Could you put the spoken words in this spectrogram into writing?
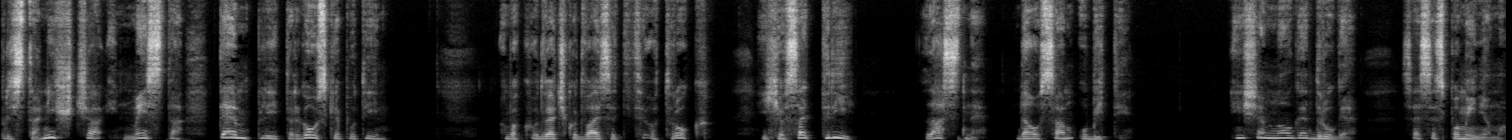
pristanišča in mesta, templji, trgovske poti ampak od več kot 20 otrok jih je vsaj tri lastne dal sam ubiti. In še mnoge druge, se se spominjamo.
